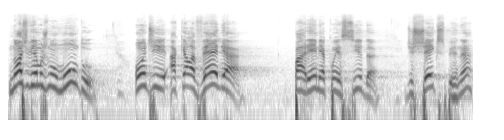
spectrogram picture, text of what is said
Nós vivemos num mundo onde aquela velha parêmia conhecida de Shakespeare, né?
